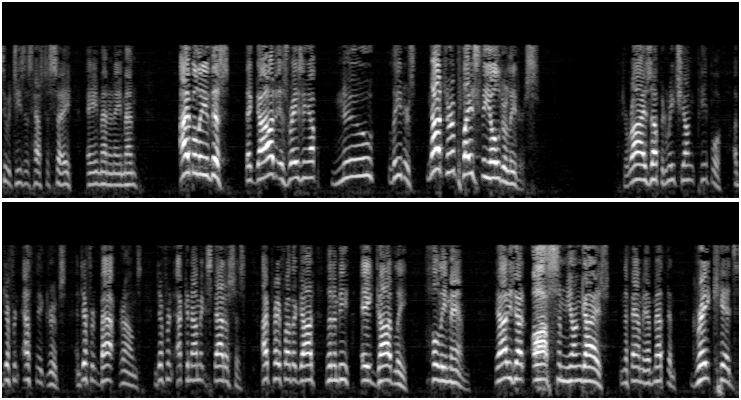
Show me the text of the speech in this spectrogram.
See what Jesus has to say. Amen and amen. I believe this that God is raising up new leaders, not to replace the older leaders, to rise up and reach young people of different ethnic groups and different backgrounds and different economic statuses. I pray, Father God, let him be a godly, holy man. God, he's got awesome young guys in the family. I've met them. Great kids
